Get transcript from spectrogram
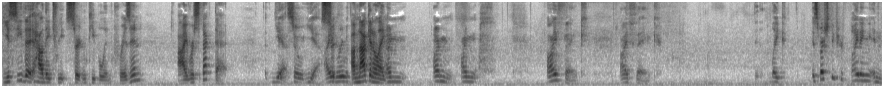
you see the how they treat certain people in prison. I respect that. Yeah, so yeah, I agree with that. I'm not gonna like. I'm I'm I'm I think I think like especially if you're fighting in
